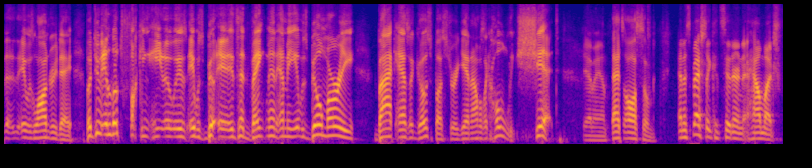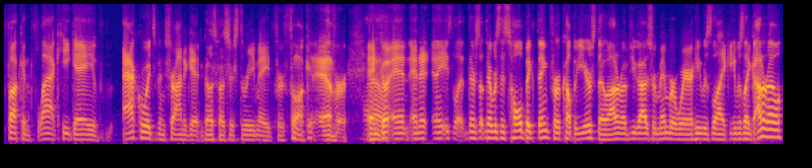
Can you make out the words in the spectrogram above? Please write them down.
th- it was Laundry Day, but dude, it looked fucking. It was it was it said Venkman. I mean, it was Bill Murray back as a Ghostbuster again. I was like, "Holy shit, Yeah, man. that's awesome!" And especially considering how much fucking flack he gave. Aykroyd's been trying to get Ghostbusters 3 made for fucking ever. And go and and, it, and he's there's there was this whole big thing for a couple of years though. I don't know if you guys remember where he was like he was like I don't know,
